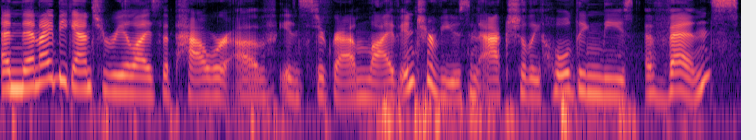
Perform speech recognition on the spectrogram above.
and then I began to realize the power of Instagram live interviews and actually holding these events,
